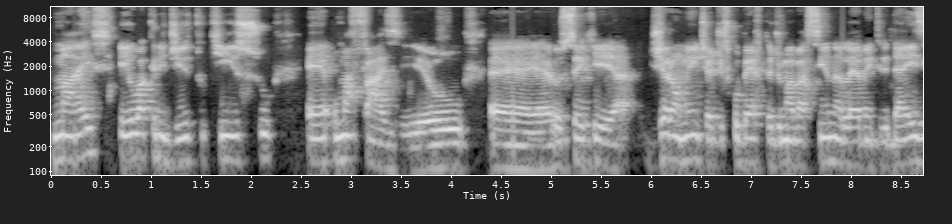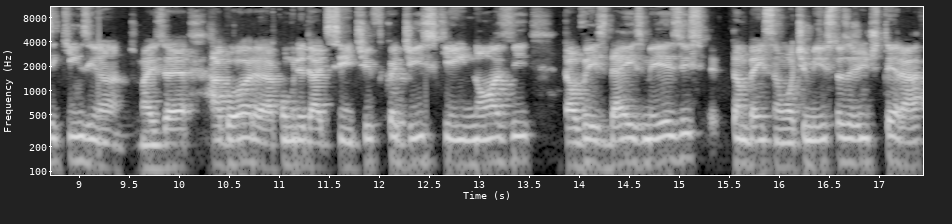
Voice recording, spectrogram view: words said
mas eu acredito que isso é uma fase. Eu, é, eu sei que geralmente a descoberta de uma vacina leva entre 10 e 15 anos, mas é, agora a comunidade científica diz que em 9 talvez 10 meses, também são otimistas, a gente terá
